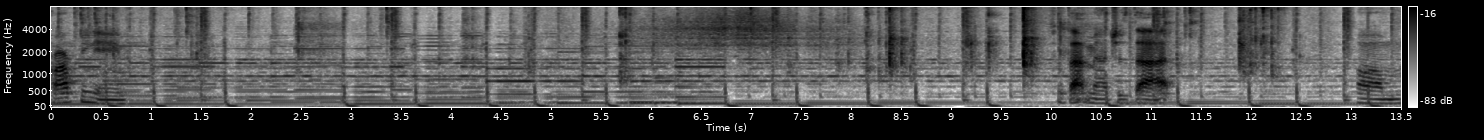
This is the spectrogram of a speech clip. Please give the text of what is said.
property name. So that matches that. Um,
